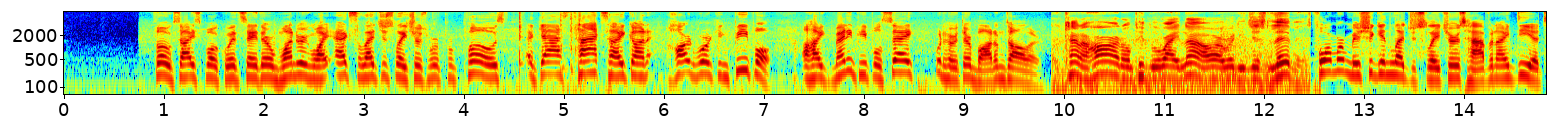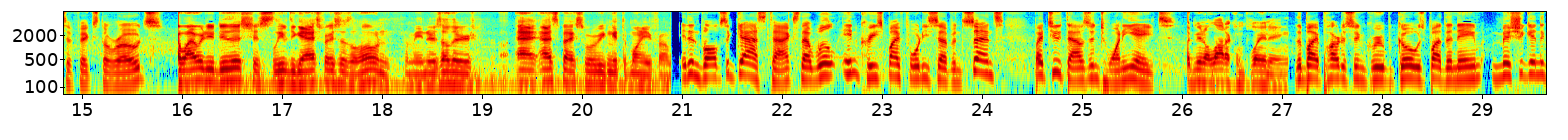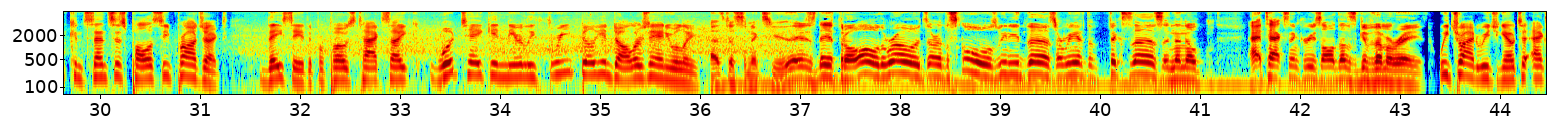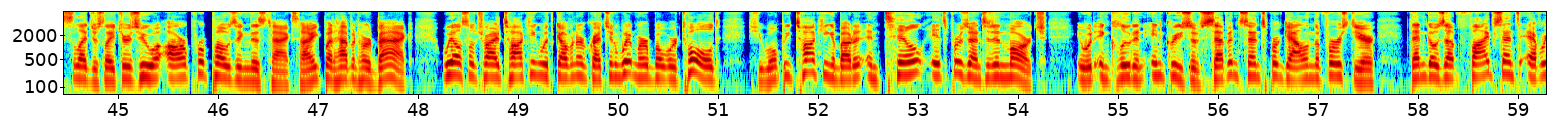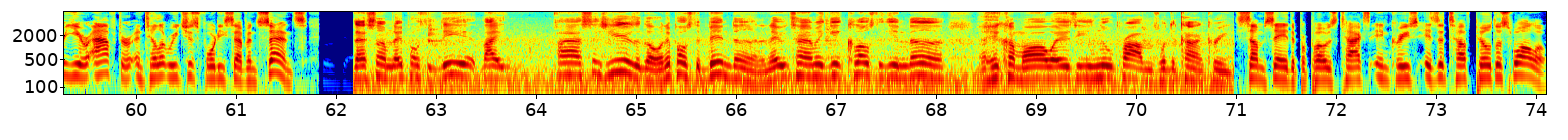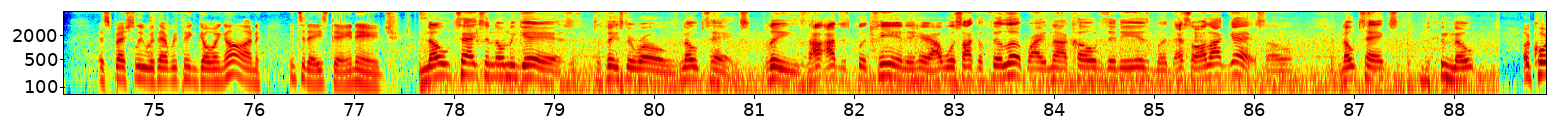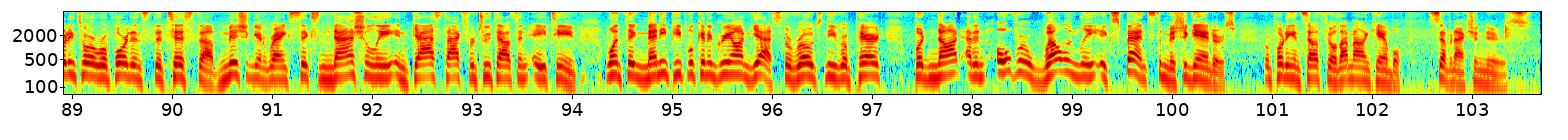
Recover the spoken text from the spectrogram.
Folks I spoke with say they're wondering why ex-legislatures would propose a gas tax hike on hardworking people. A hike many people say would hurt their bottom dollar. Kind of hard on people right now already just living. Former Michigan legislatures have an idea to fix the roads. Why would you do this? Just leave the gas prices alone. I mean, there's other aspects where we can get the money from. It involves a gas tax that will increase by 47 cents by 2028. I mean, a lot of complaining. The bipartisan group goes by the name Michigan Consensus Policy Project. They say the proposed tax hike would take in nearly $3 billion annually. That's just an excuse. They, just, they throw, oh, the roads or the schools, we need this, or we have to fix this, and then they'll at tax increase, all it does is give them a raise. We tried reaching out to ex-legislators who are proposing this tax hike but haven't heard back. We also tried talking with Governor Gretchen Whitmer, but we're told she won't be talking about it until it's presented in March. It would include an increase of 7 cents per gallon the first year, then goes up 5 cents every year after until it reaches 47 cents. That's something they supposed to did like five, six years ago, and it supposed to been done. And every time it get close to getting done, uh, here come always these new problems with the concrete. Some say the proposed tax increase is a tough pill to swallow, especially with everything going on in today's day and age. No taxing on the gas to fix the roads. No tax, please. I, I just put 10 in here. I wish I could fill up right now, cold as it is, but that's all I got. So no tax, nope. According to a report in Statista, Michigan ranks sixth nationally in gas tax for 2018. One thing many people can agree on, yes, the roads need repaired, but not at an overwhelmingly expense to Michiganders. Reporting in Southfield, I'm Alan Campbell, 7 Action News.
